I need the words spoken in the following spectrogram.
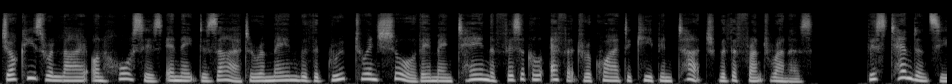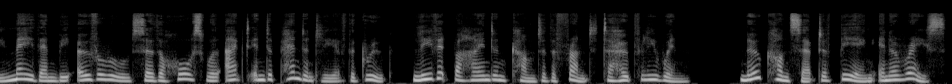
jockeys rely on horses' innate desire to remain with the group to ensure they maintain the physical effort required to keep in touch with the front runners. This tendency may then be overruled so the horse will act independently of the group, leave it behind, and come to the front to hopefully win. No concept of being in a race.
